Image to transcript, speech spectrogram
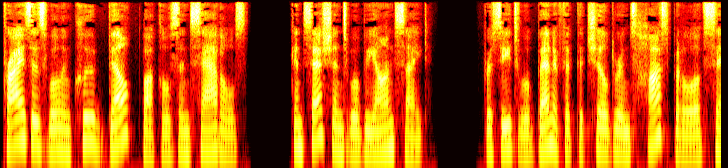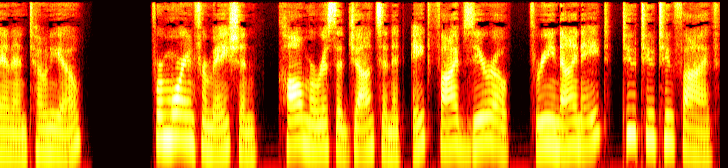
Prizes will include belt buckles and saddles. Concessions will be on site. Proceeds will benefit the Children's Hospital of San Antonio. For more information, call Marissa Johnson at 850 398 2225.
